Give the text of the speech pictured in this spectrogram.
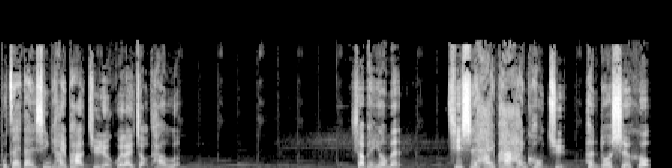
不再担心害怕巨人回来找他了。小朋友们，其实害怕和恐惧，很多时候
